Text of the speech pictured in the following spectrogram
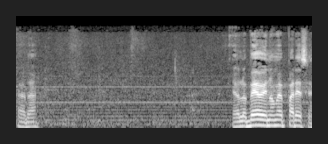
¿verdad? Yo los veo y no me parece.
